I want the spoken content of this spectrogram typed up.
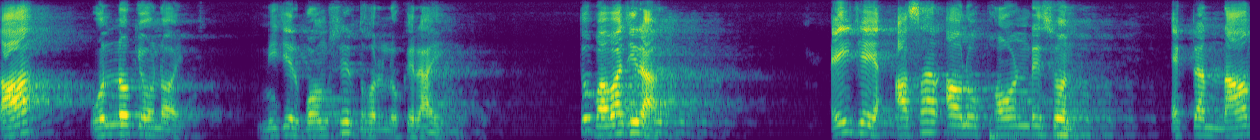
তা অন্য কেউ নয়, নিজের বংশের ধর লোকেরাই তো বাবাজিরা এই যে আসার আলো ফাউন্ডেশন একটা নাম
